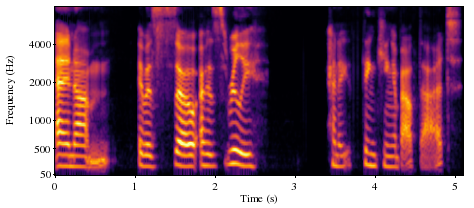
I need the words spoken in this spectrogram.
And um it was so I was really kind of thinking about that.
